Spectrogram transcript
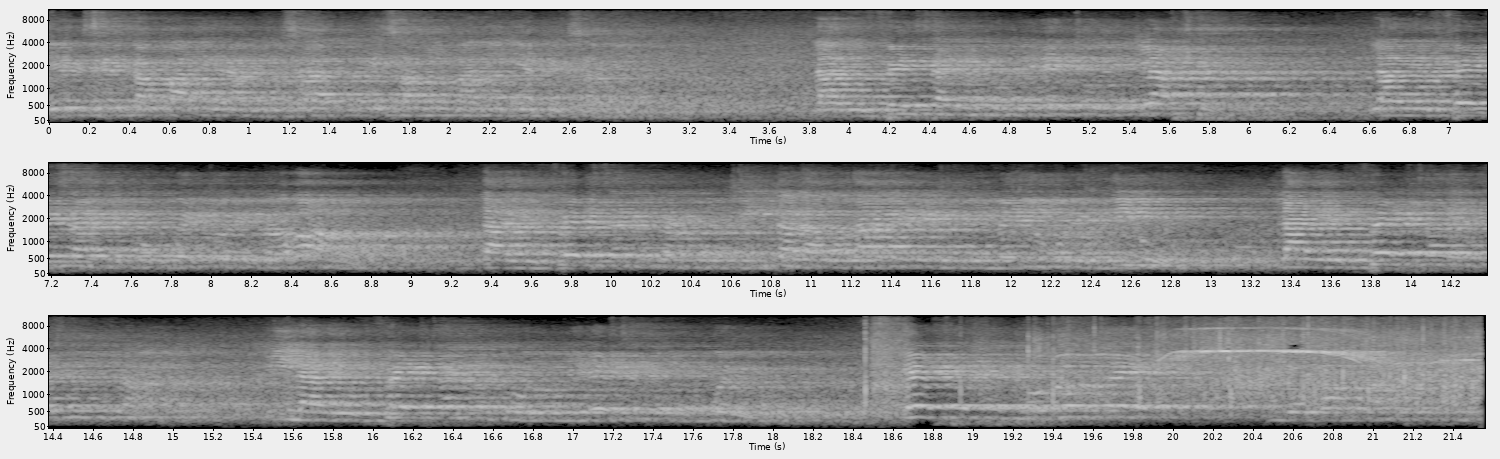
debe ser capaz de garantizar esa misma línea de pensamiento. La defensa de nuestros derechos de clase, la defensa de nuestros puestos de trabajo, la defensa de nuestras conquistas laborales en el convenio colectivo, la defensa la defensa de nuestros derechos como pueblo. Ese es nuestro norte y lo vamos a seguir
